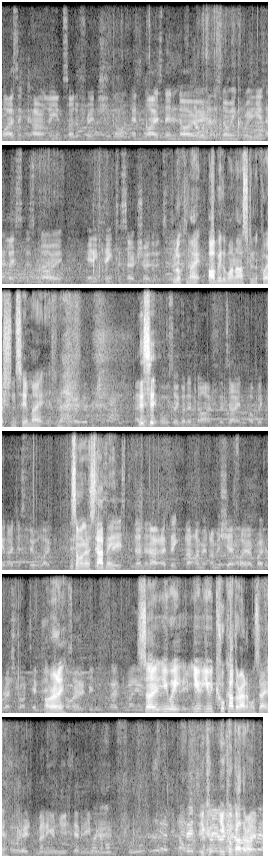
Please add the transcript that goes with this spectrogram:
why isn't it currently inside a fridge? And why is there no, there's no ingredient list, there's no anything to show that it's food Look, mate, I'll be the one asking the questions here, mate. No. And this then i- you've also got a knife that's out in public, and I just feel like Is someone going to stab me? these- no, no, no. I think I'm a, I'm a chef. I operate a restaurant. Oh, really? So So you eat you you cook other animals, don't you? You cook, you cook other I'm, animals.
